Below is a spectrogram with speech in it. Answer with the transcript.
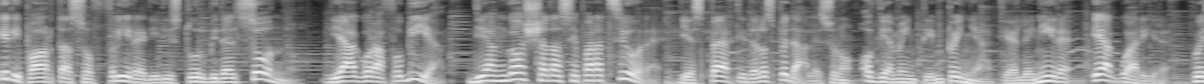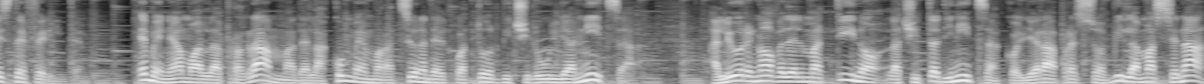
che li porta a soffrire di disturbi del sonno, di agorafobia, di angoscia da separazione. Gli esperti dell'ospedale sono ovviamente impegnati a lenire e a guarire queste ferite. E veniamo al programma della commemorazione del 14 luglio a Nizza. Alle ore 9 del mattino la città di Nizza accoglierà presso Villa Massenà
